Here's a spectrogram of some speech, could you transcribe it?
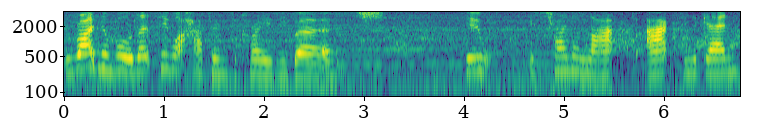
We're riding on board. Let's see what happened to Crazy Birch, who is trying to lap Axe, and again,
